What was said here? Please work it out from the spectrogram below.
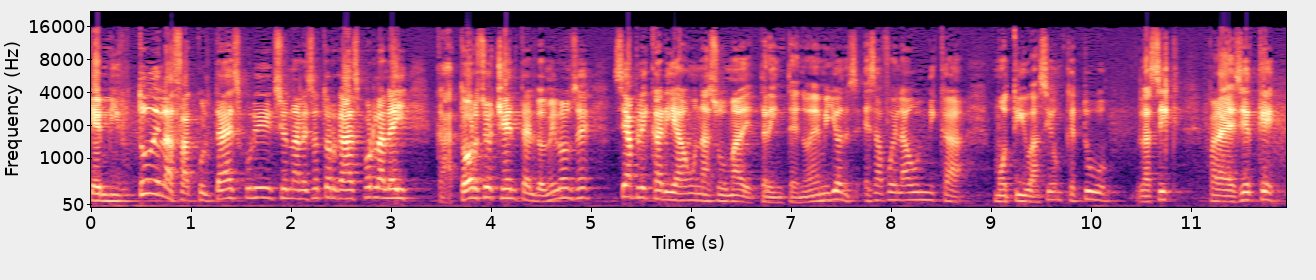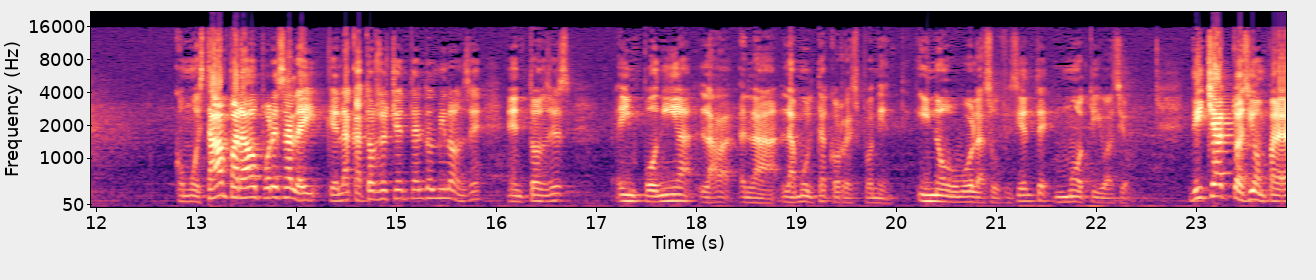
que en virtud de las facultades jurisdiccionales otorgadas por la ley 1480 del 2011 se aplicaría una suma de 39 millones. Esa fue la única motivación que tuvo la SIC para decir que como estaban parados por esa ley, que es la 1480 del 2011, entonces imponía la, multa correspondiente y no hubo la suficiente motivación. Dicha actuación para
